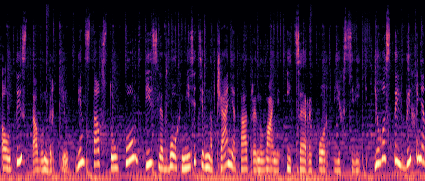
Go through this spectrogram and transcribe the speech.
аутист та вундеркін. Він став стовпом після двох місяців навчання та тренування, і це рекорд в їх світі. Його стиль дихання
